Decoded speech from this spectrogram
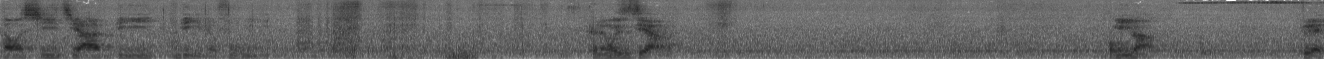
然后 c 加 d d 的负一，可能会是这样，同意吗？对不对？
